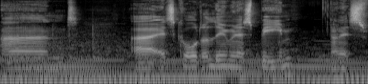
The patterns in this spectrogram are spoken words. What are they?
and uh, it's called A Luminous Beam and it's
